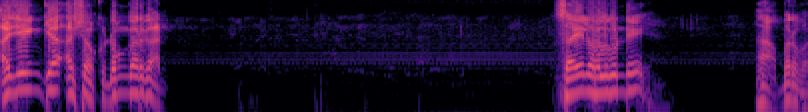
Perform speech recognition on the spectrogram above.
अजिंक्य अशोक डोंगरगान. साहिल होलगुंडे. हा बरोबर.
